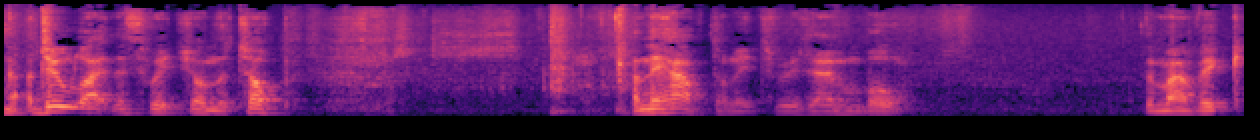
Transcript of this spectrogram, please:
I do like the switch on the top and they have done it to resemble the Mavic.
